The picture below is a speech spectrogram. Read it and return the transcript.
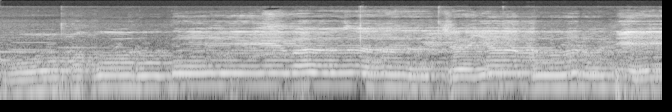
ઓમ ગુરુદેવ, જય ગુરુદેવ.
